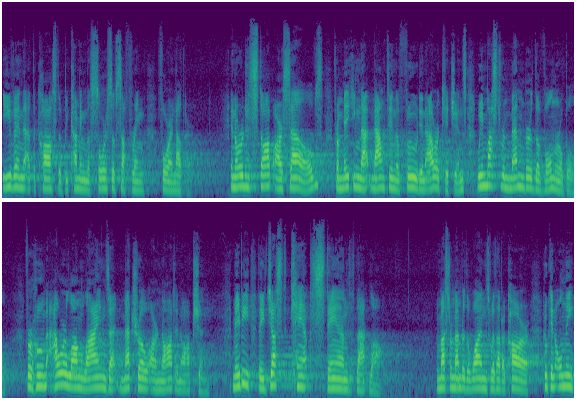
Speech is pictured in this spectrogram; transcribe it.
even at the cost of becoming the source of suffering for another. In order to stop ourselves from making that mountain of food in our kitchens, we must remember the vulnerable, for whom hour long lines at Metro are not an option Maybe they just can't stand that long. We must remember the ones without a car who can only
